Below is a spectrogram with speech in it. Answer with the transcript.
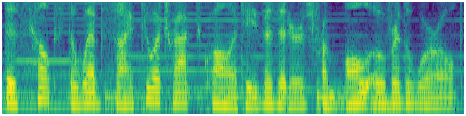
this helps the website to attract quality visitors from all over the world.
